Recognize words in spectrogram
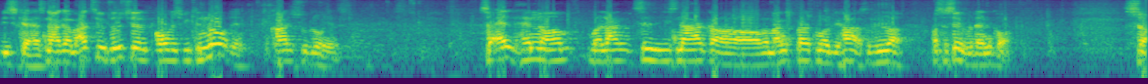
Vi skal have snakket om aktiv dødshjælp, og hvis vi kan nå det, gratis psykologhjælp. Så alt handler om, hvor lang tid I snakker, og hvor mange spørgsmål vi har osv., og så ser vi, hvordan det går. Så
